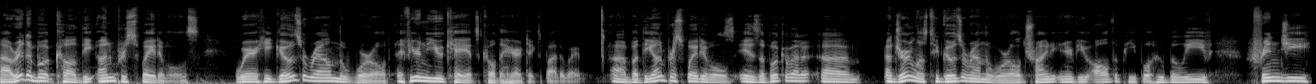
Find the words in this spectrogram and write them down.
uh, written a book called The Unpersuadables, where he goes around the world. If you're in the UK, it's called The Heretics, by the way. Uh, but The Unpersuadables is a book about a, um a journalist who goes around the world trying to interview all the people who believe fringy,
